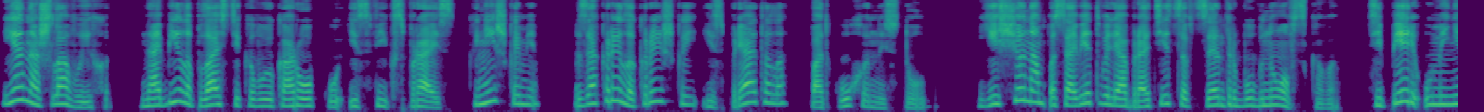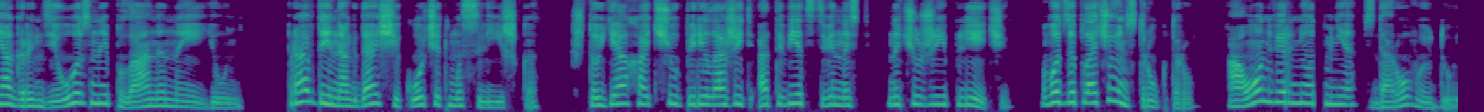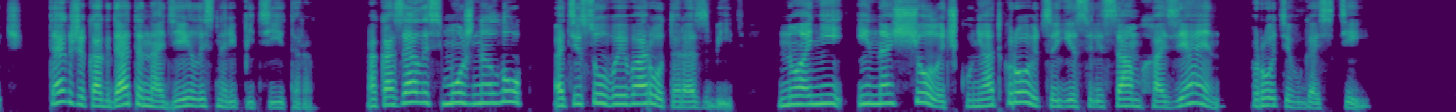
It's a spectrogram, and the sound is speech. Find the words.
Я нашла выход. Набила пластиковую коробку из Fix Price книжками, закрыла крышкой и спрятала под кухонный стол. Еще нам посоветовали обратиться в центр Бубновского. Теперь у меня грандиозные планы на июнь. Правда, иногда щекочет мыслишка, что я хочу переложить ответственность на чужие плечи. Вот заплачу инструктору, а он вернет мне здоровую дочь. Так же когда-то надеялась на репетитора. Оказалось, можно лоб, а тесовые ворота разбить, но они и на щелочку не откроются, если сам хозяин против гостей.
